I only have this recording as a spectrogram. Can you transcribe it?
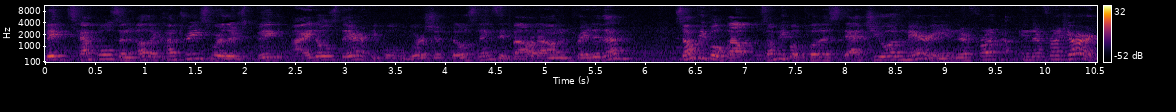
big temples in other countries where there's big idols there. People worship those things. They bow down and pray to them. Some people bow, some people put a statue of Mary in their front in their front yard.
